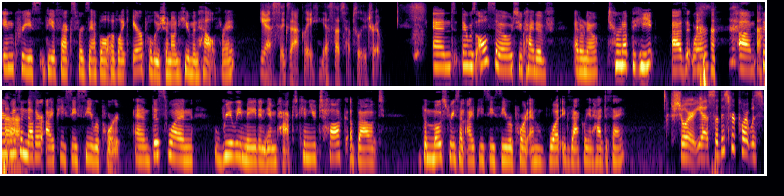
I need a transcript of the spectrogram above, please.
increase the effects, for example, of like air pollution on human health, right? Yes, exactly. Yes, that's absolutely true. And there was also to kind of, I don't know, turn up the heat, as it were. um, there was another IPCC report, and this one really made an impact. Can you talk about the most recent IPCC report and what exactly it had to say? Sure. Yeah. So this report was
